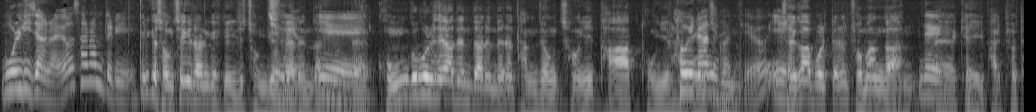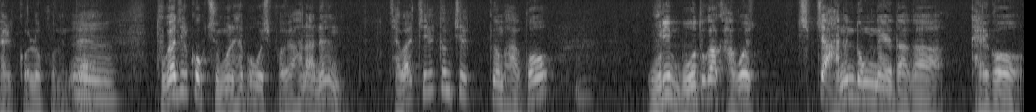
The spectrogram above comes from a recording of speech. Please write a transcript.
몰리잖아요, 사람들이. 그러니까 정책이라는 게 굉장히 정교해야 된다는 예. 건데 공급을 해야 된다는 데는 당정청이 다 동일하는 지금 것 같아요. 예. 제가 볼 때는 조만간 네. 예, 계획이 발표될 걸로 보는데 음. 두 가지를 꼭 주문해 보고 싶어요. 하나는 제발 찔끔찔끔하고 우리 모두가 가고 싶지 않은 동네에다가 대거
